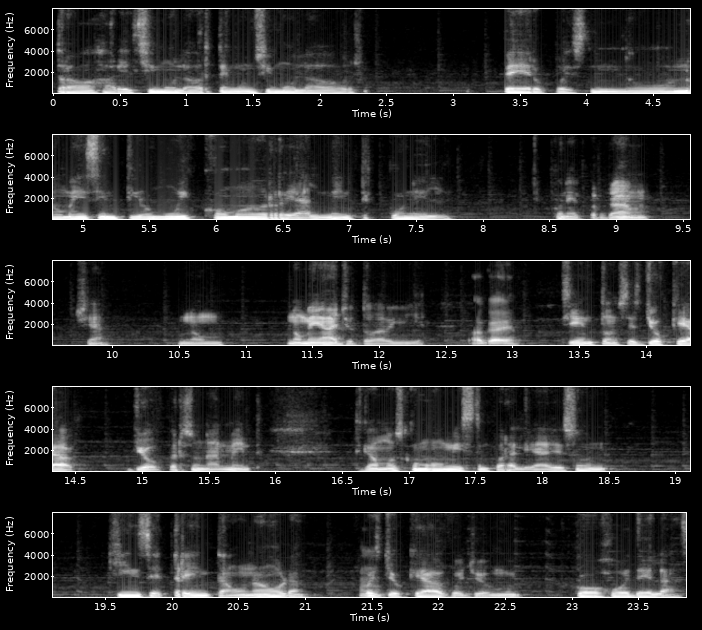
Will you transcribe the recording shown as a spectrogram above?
trabajar el simulador. Tengo un simulador pero pues no, no me he sentido muy cómodo realmente con el, con el programa. O sea, no, no me hallo todavía. Ok. Sí, entonces, ¿yo qué hago? Yo personalmente. Digamos como mis temporalidades son 15, 30, una hora, pues mm. yo qué hago? Yo cojo de las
